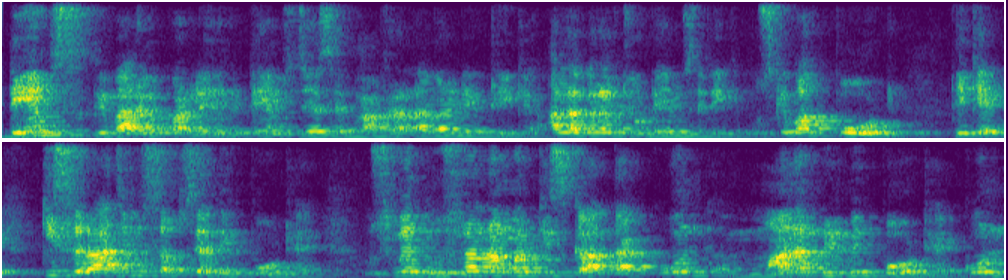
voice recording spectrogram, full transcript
डेम्स के बारे में पढ़ लेंगे डेम्स जैसे भाखरा नगर डैम ठीक है? अलग अलग जो डेम्स है, ठीक है? उसके बाद पोर्ट ठीक है? किस राज्य में सबसे अधिक पोर्ट है? उसमें दूसरा नंबर किसका आता है? कौन मानव निर्मित पोर्ट है? कौन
